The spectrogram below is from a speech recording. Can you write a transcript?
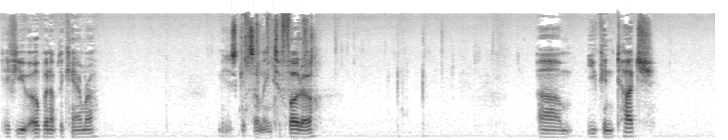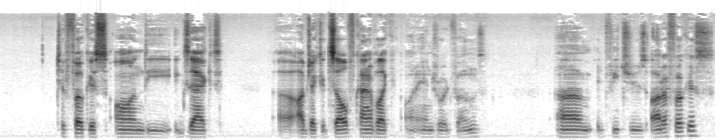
if you open up the camera, let me just get something to photo, um, you can touch to focus on the exact uh, object itself, kind of like on Android phones. Um, it features autofocus,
